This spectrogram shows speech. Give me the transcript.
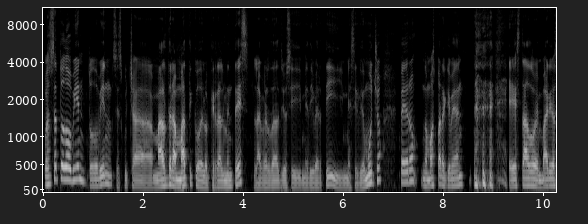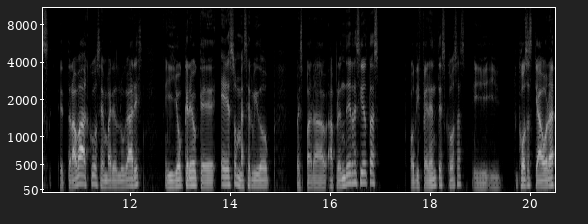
pues está todo bien, todo bien. Se escucha más dramático de lo que realmente es. La verdad, yo sí me divertí y me sirvió mucho. Pero nomás para que vean, he estado en varios eh, trabajos, en varios lugares. Y yo creo que eso me ha servido pues para aprender de ciertas o diferentes cosas. Y, cosas que ahora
